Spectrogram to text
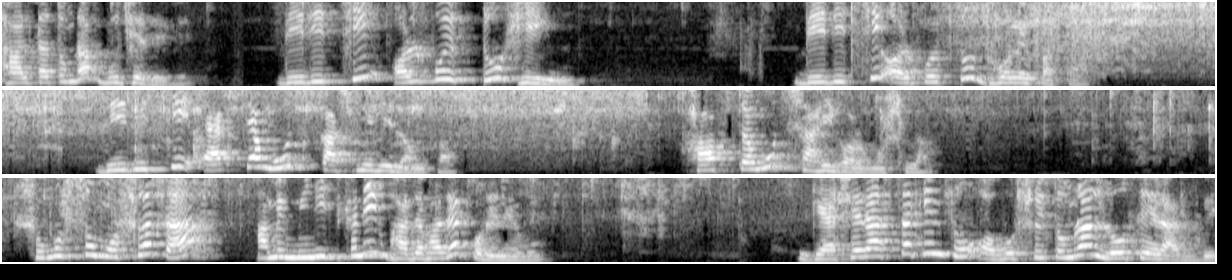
ঝালটা তোমরা বুঝে দেবে। দিয়ে দিচ্ছি অল্প একটু হিং। দিয়ে দিচ্ছি অল্প একটু ধনে পাতা। দিয়ে দিচ্ছি এক চামচ কাশ্মীরি লঙ্কা। হাফ চামচ শাহি গরম মশলা। সমস্ত মশলাটা আমি মিনিটখানিক ভাজা ভাজা করে নেব। গ্যাসের আঁচটা কিন্তু অবশ্যই তোমরা লোতে রাখবে।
